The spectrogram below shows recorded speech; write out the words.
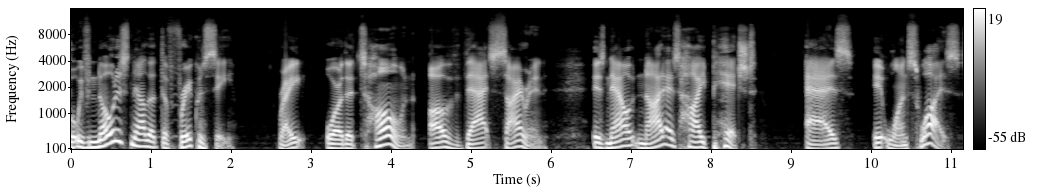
but we've noticed now that the frequency, right, or the tone of that siren is now not as high pitched as it once was.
